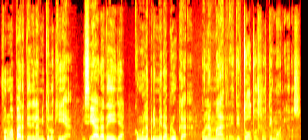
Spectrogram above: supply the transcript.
forma parte de la mitología y se habla de ella como la primera bruja o la madre de todos los demonios.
